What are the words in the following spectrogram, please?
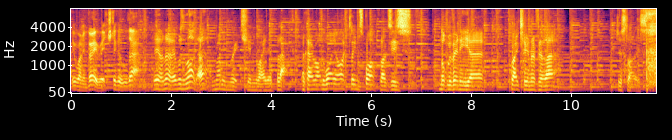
You're running very rich. Look at all that. Yeah, I know. It wasn't like that. I'm running rich anyway. They're black. Okay, right. The way I clean spark plugs is not with any uh, brake cleaner or anything like that. Just like this.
